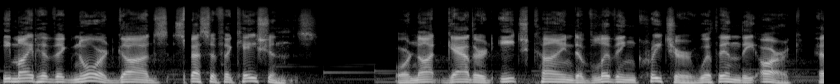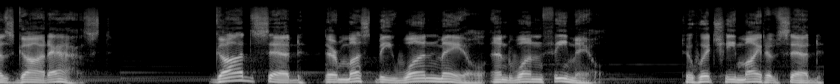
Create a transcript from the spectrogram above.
He might have ignored God's specifications, or not gathered each kind of living creature within the ark as God asked. God said there must be one male and one female, to which he might have said,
